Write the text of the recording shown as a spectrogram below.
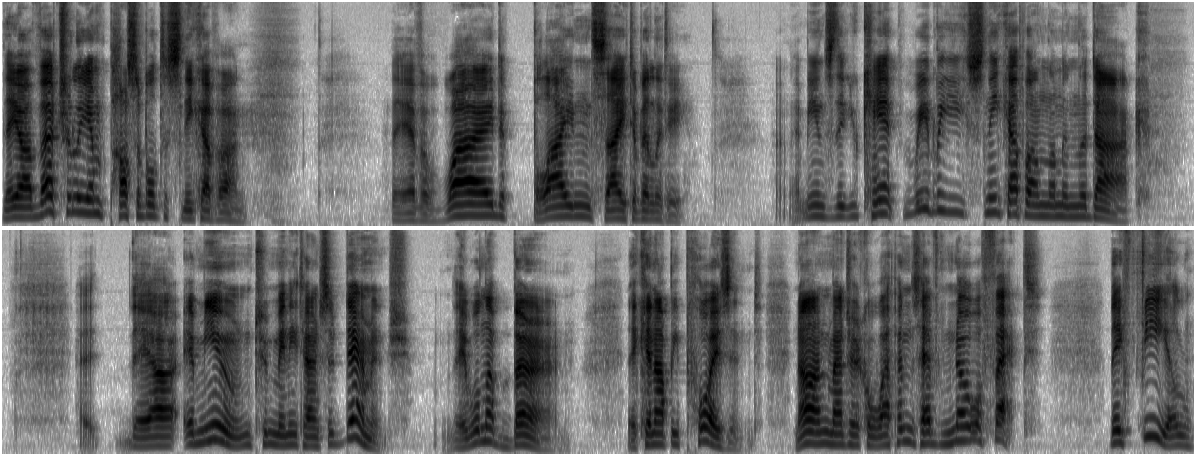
they are virtually impossible to sneak up on. They have a wide, blind sight ability. That means that you can't really sneak up on them in the dark. They are immune to many types of damage. They will not burn. They cannot be poisoned. Non magical weapons have no effect. They feel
